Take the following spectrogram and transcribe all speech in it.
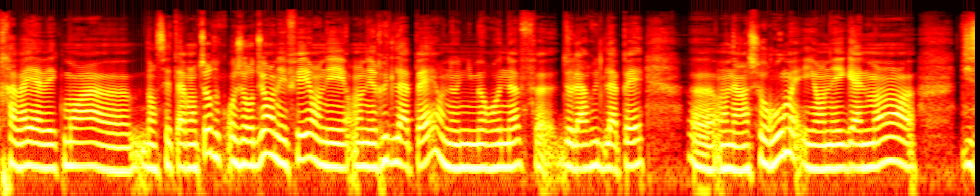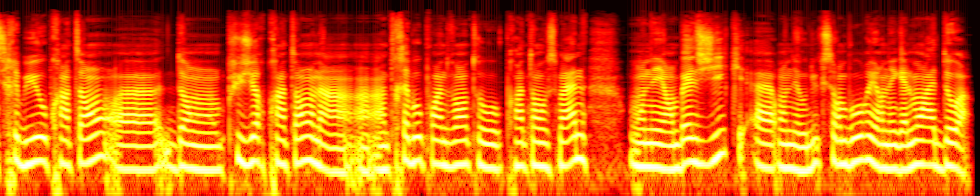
travaille avec moi euh, dans cette aventure. Donc, aujourd'hui, en effet, on est on est rue de la Paix, on est au numéro 9 de la rue de la Paix. Euh, on a un showroom et on est également euh, distribué au printemps. Euh, dans plusieurs printemps, on a un, très beau point de vente au printemps Haussmann. On est en Belgique, on est au Luxembourg et on est également à Doha.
